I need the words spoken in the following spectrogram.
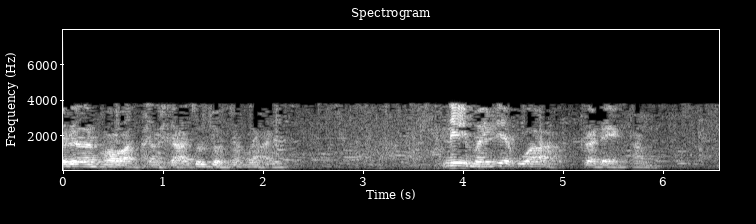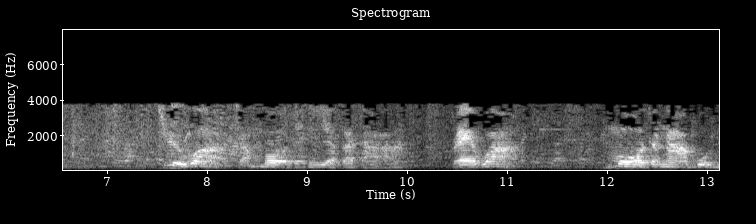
จริญพรสังสาสุชนทั้งหลาย นี่ไม่เรียกว่าแสดงธรรม ชื่อว่าสัมโมทนียกถา แปลว่า โมทนาบุญ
